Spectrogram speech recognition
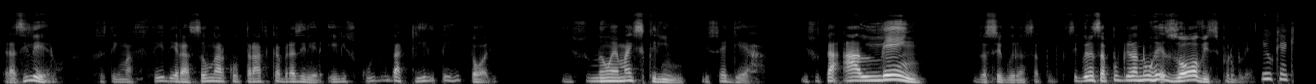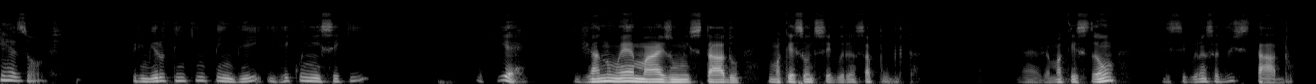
brasileiro. Você tem uma Federação Narcotráfica Brasileira. Eles cuidam daquele território. Isso não é mais crime, isso é guerra. Isso está além da segurança pública. A segurança pública não resolve esse problema. E o que é que resolve? Primeiro tem que entender e reconhecer que o que é, que já não é mais um Estado, uma questão de segurança pública. Né? Já é uma questão de segurança do Estado.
